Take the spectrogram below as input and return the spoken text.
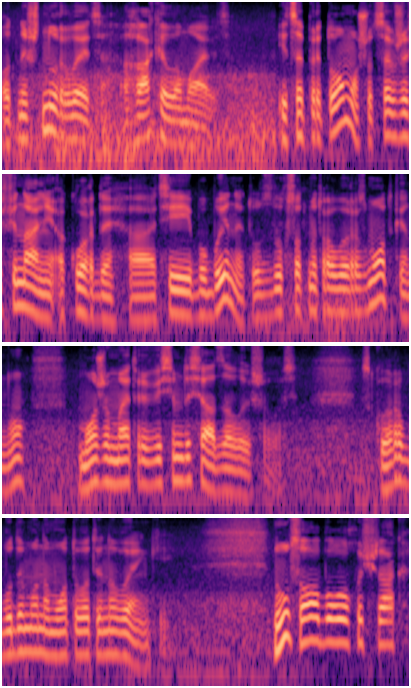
От не шнур рветься, гаки ламаються. І це при тому, що це вже фінальні акорди цієї бобини. Тут з 200-метрової розмотки, ну, може метрів 80 залишилось. Скоро будемо намотувати новенький. Ну, слава Богу, хоч так.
